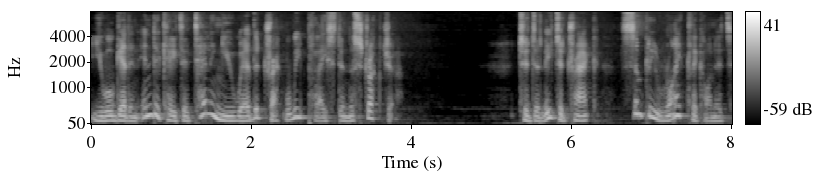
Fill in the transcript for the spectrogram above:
you will get an indicator telling you where the track will be placed in the structure. To delete a track, simply right-click on it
